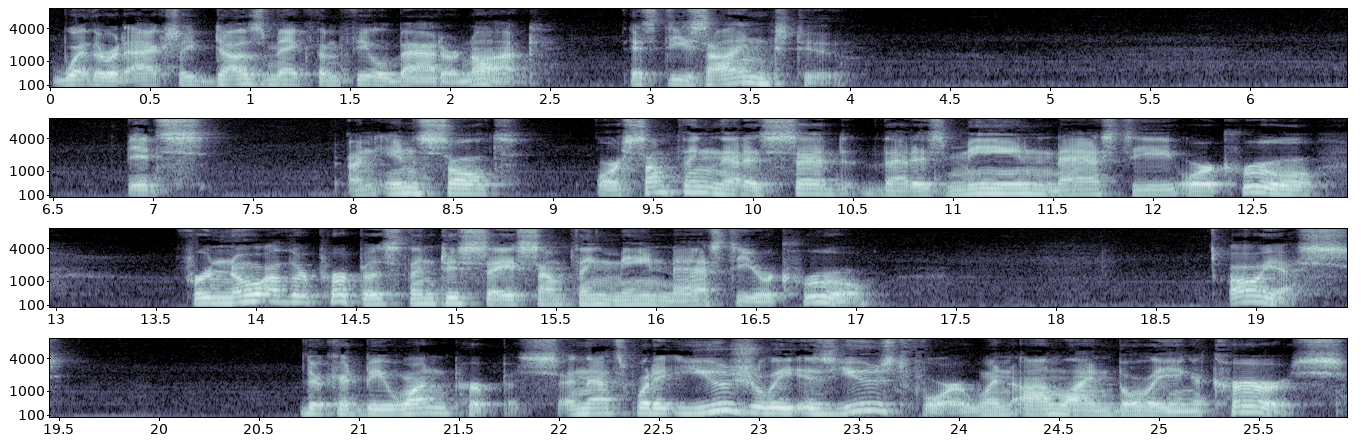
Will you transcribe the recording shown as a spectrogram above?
Whether it actually does make them feel bad or not, it's designed to. It's an insult or something that is said that is mean, nasty, or cruel for no other purpose than to say something mean, nasty, or cruel. Oh, yes. There could be one purpose, and that's what it usually is used for when online bullying occurs.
